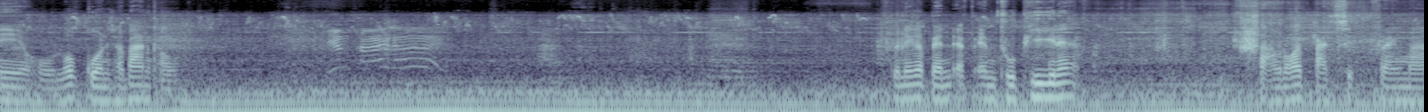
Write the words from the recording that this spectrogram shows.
นี่โอ้โหรบกวนชาวบ้านเขา ตัวนี้ก็เป็น FM2P นะ 380 แรงม้า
